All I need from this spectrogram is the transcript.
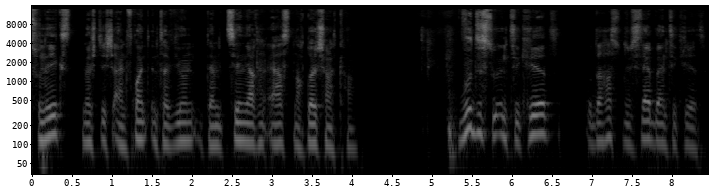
Zunächst möchte ich einen Freund interviewen, der mit zehn Jahren erst nach Deutschland kam. Wurdest du integriert oder hast du dich selber integriert?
